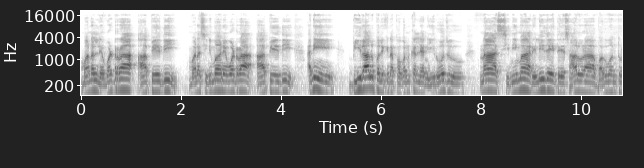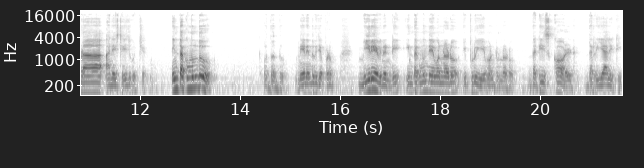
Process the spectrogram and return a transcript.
మనల్ని ఎవడ్రా ఆపేది? మన సినిమాని ఎవడ్రా ఆపేది? అని బీరాలు పలికిన పవన్ కళ్యాణ్ ఈరోజు నా సినిమా రిలీజ్ అయితే సాలురా భగవంతుడా అనే స్టేజ్కి వచ్చాడు. ఇంతకుముందు వద్దొద్దు నేను ఎందుకు చెప్పడం? మీరే వినండి. ఇంతకుముందు ఏమన్నాడో ఇప్పుడు ఏమంటున్నాడో. That is called the reality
